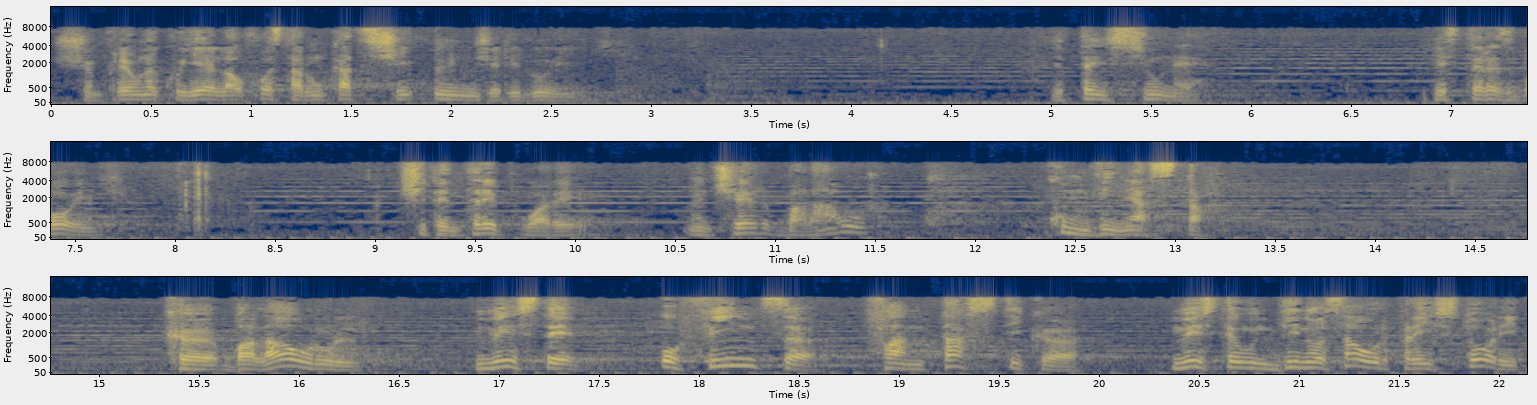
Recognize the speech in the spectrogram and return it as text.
și împreună cu el au fost aruncați și îngerii lui. E tensiune, este război. Și te întreb, oare în cer balaur? Cum vine asta? Că balaurul nu este o ființă fantastică, nu este un dinosaur preistoric,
